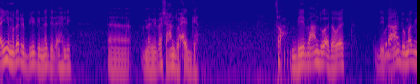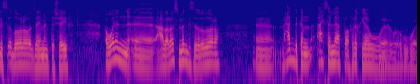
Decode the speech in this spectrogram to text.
أي مدرب بيجي النادي الأهلي آه، ما بيبقاش عنده حجة. صح. بيبقى عنده أدوات بيبقى. عنده مجلس إدارة زي ما أنت شايف. اولا آه، على رأس مجلس الإدارة آه، حد كان أحسن لاعب في أفريقيا و و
